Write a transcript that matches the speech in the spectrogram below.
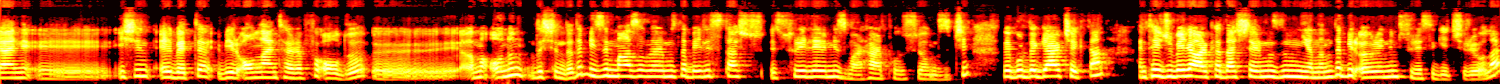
Yani e, işin elbette bir online tarafı oldu e, ama onun dışında da bizim mağazalarımızda belli staj sürelerimiz var her pozisyonumuz için ve burada gerçekten hani tecrübeli arkadaşlarımızın yanında bir öğrenim süresi geçiriyorlar.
